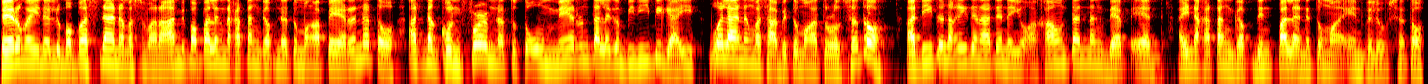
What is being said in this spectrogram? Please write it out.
Pero ngayon na lumabas na na mas marami pa palang nakatanggap na itong mga pera na to at nag-confirm na totoong meron talagang binibigay, wala nang masabi itong mga trolls na to. At dito nakita natin na yung accountant ng DepEd ay nakatanggap din pala nitong mga envelopes na to.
